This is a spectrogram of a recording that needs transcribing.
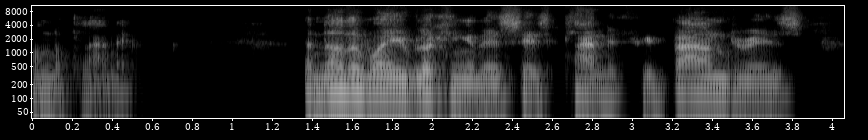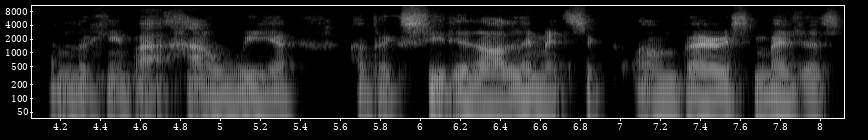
on the planet. Another way of looking at this is planetary boundaries and looking about how we have exceeded our limits on various measures.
